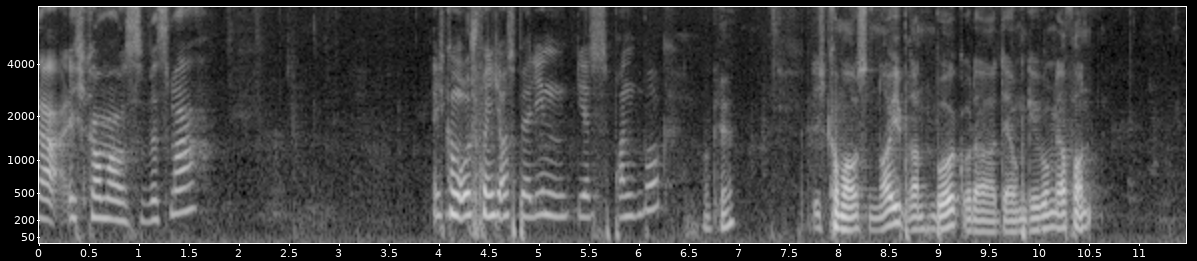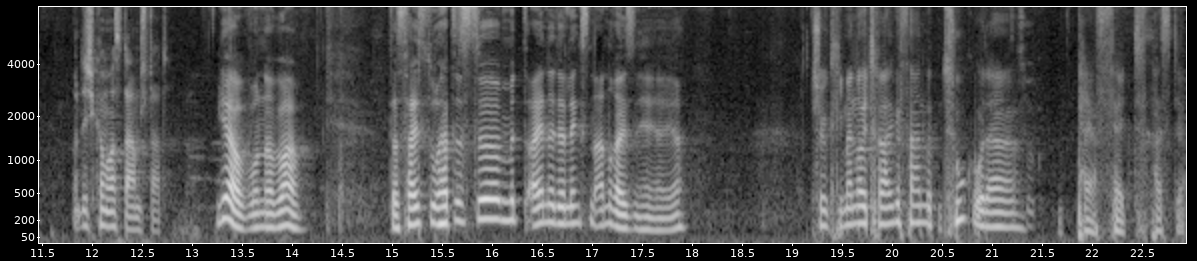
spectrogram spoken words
Ja, ich komme aus Wismar. Ich komme ursprünglich aus Berlin, jetzt Brandenburg. Okay. Ich komme aus Neubrandenburg oder der Umgebung davon. Und ich komme aus Darmstadt. Ja, wunderbar. Das heißt, du hattest äh, mit einer der längsten Anreisen hierher, ja? Schön klimaneutral gefahren mit dem Zug oder? Zug. Perfekt, passt ja.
